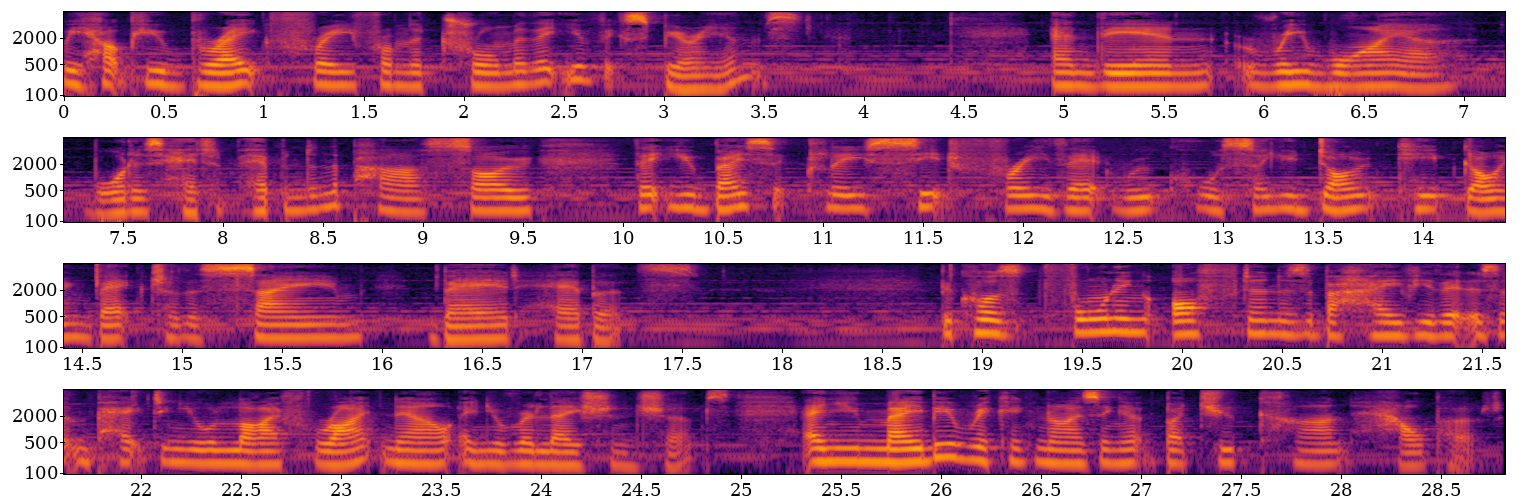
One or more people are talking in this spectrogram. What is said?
We help you break free from the trauma that you've experienced and then rewire what has happened in the past so that you basically set free that root cause so you don't keep going back to the same bad habits. Because fawning often is a behavior that is impacting your life right now and your relationships. And you may be recognizing it, but you can't help it.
